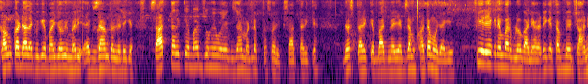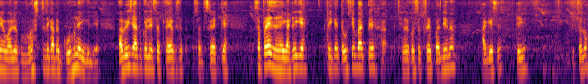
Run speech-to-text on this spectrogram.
कम कर डाला क्योंकि भाई जो अभी मेरी एग्ज़ाम चल रही है सात तारीख के बाद जो है वो एग्ज़ाम मतलब सॉरी सात तारीख के, दस तारीख के बाद मेरी एग्ज़ाम खत्म हो जाएगी। फिर एक नंबर ब्लॉग आने वाला, ठीक है? तब मैं जाने वालों को मस्त जगह पे घूमने के लिए, अभी से आपके लिए सब्सक्राइब सब्सक्राइब क्या सरप्राइज़ रहेगा, ठीक है? ठीक है तो उसी बात पे चैनल को सब्सक्राइब कर देना, आगे से, ठीक है? तो चलो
